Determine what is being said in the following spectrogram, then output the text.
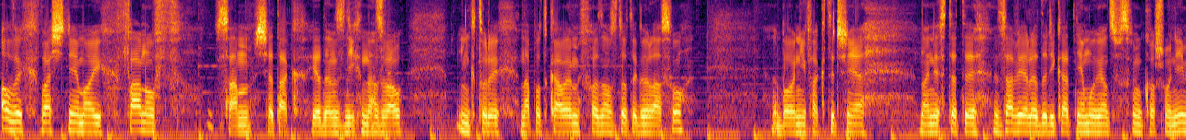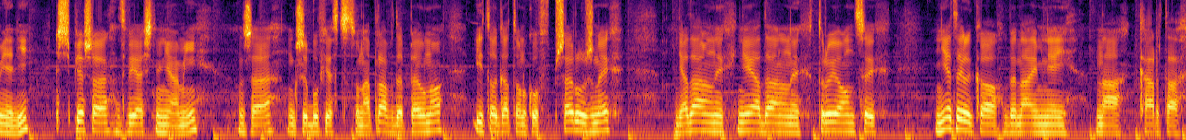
owych właśnie moich fanów, sam się tak jeden z nich nazwał, których napotkałem wchodząc do tego lasu, bo oni faktycznie, no niestety, za wiele delikatnie mówiąc w swym koszu nie mieli. Śpieszę z wyjaśnieniami, że grzybów jest tu naprawdę pełno i to gatunków przeróżnych, jadalnych, niejadalnych, trujących, nie tylko bynajmniej na kartach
